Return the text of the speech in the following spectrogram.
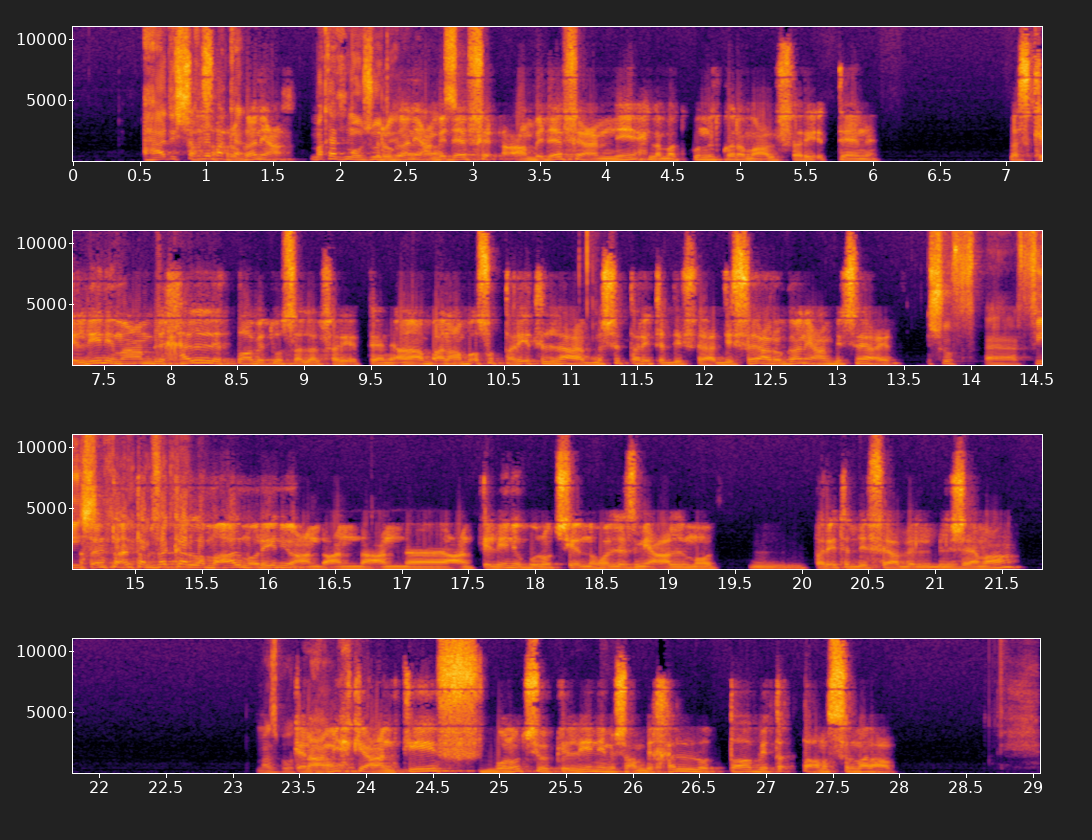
هذه الشغلة ما, كان روجاني ع- ما كانت موجودة. روجاني عم. بدافع عم بدافع منيح لما تكون الكرة مع الفريق الثاني بس كليني ما عم بخلي الطابة توصل للفريق الثاني أنا أنا عم بقصد طريقة اللعب مش طريقة الدفاع. الدفاع روجاني عم بيساعد. شوف آه في بس انت أنت مذكر لما قال مورينيو عن عن عن عن كليني وبونوتشي إنه هو لازم يعلموا طريقة الدفاع بال- بالجامعة؟ مزبوط. كان عم يحكي عن كيف بونوتشي وكليني مش عم بيخلوا الطابة تقطع نص الملعب.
